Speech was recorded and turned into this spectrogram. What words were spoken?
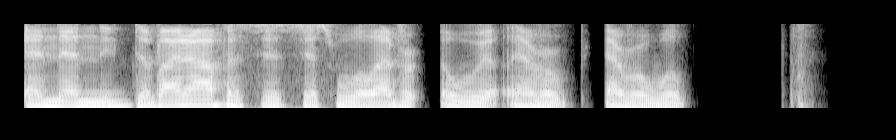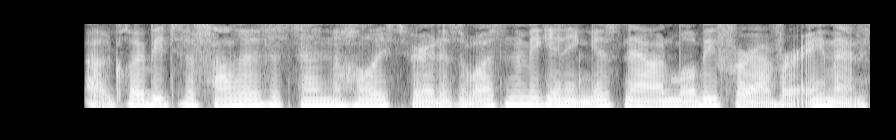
And then the divine office is just will ever will ever ever will. Uh, glory be to the Father, the Son, and the Holy Spirit, as it was in the beginning, is now, and will be forever. Amen.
